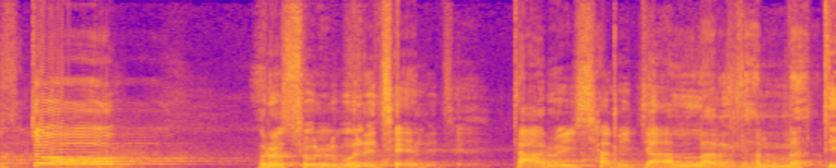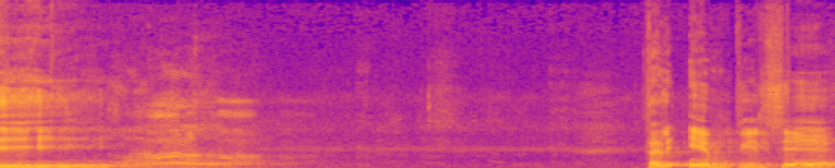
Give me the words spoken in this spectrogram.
উত্তম রসুল বলেছেন, তার ওই স্বামীটা আল্লাহর জান্নাতি। তাহলে এমপির সে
